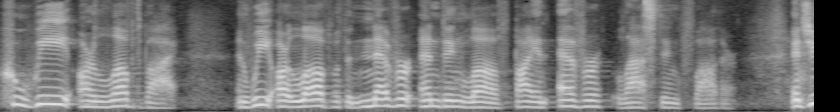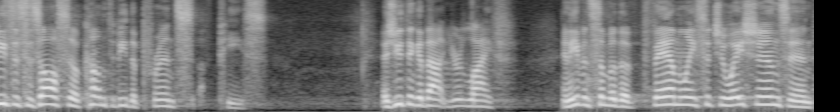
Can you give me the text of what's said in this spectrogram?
who we are loved by. And we are loved with a never ending love by an everlasting Father. And Jesus has also come to be the Prince of Peace. As you think about your life, and even some of the family situations and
